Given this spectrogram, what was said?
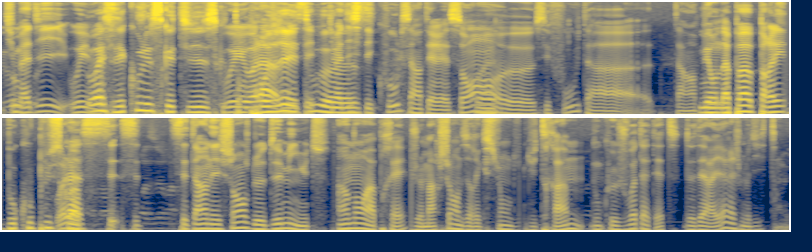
tu m'as dit. Oui, Ouais, c'est cool ce que tu, ce que oui, ton voilà, projet mais et tout. Tu m'as euh, dit c'était cool, c'est intéressant, Ouais. euh, c'est fou, t'as as un mais peu- on n'a pas parlé beaucoup plus Voilà, c'était un échange de deux minutes. Un an après, je marchais en direction du, du tram, donc euh, je vois ta tête de derrière et je me dis, mais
